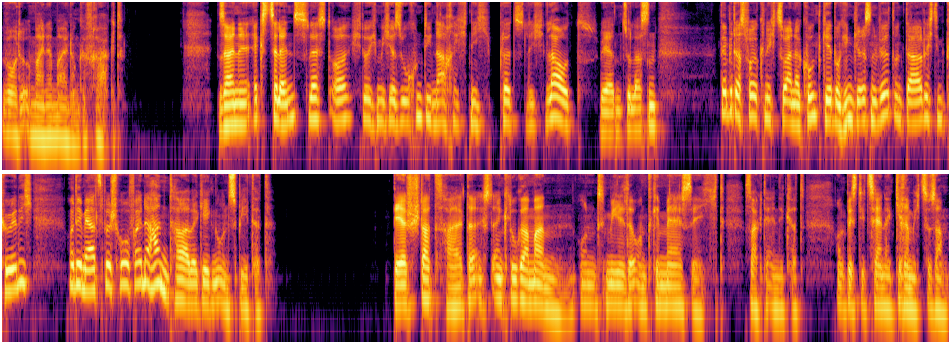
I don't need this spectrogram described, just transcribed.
wurde um meine Meinung gefragt. Seine Exzellenz lässt euch durch mich ersuchen, die Nachricht nicht plötzlich laut werden zu lassen, damit das Volk nicht zu einer Kundgebung hingerissen wird und dadurch dem König und dem Erzbischof eine Handhabe gegen uns bietet. Der Statthalter ist ein kluger Mann und milde und gemäßigt, sagte Endicott und biss die Zähne grimmig zusammen.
